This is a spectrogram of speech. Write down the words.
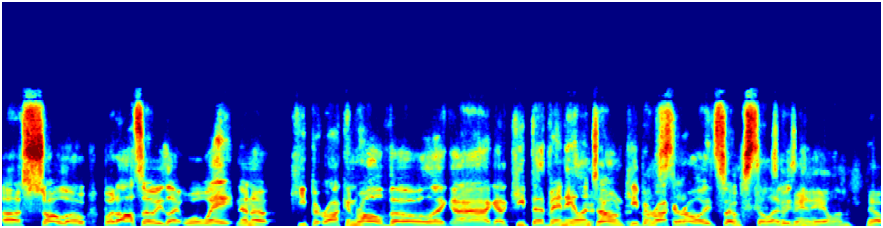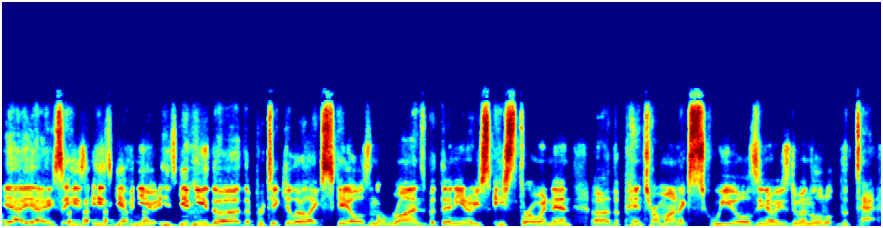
uh, solo, but also he's like, well, wait, no, no, keep it rock and roll though. Like ah, I got to keep that Van Halen tone, keep it rock still- and roll. So I'm still so Eddie he's- Van Halen. Yep. yeah, yeah. He's he's he's giving you he's giving you the the particular like scales and the runs, but then you know he's he's throwing in uh the pinch harmonic squeals. You know he's doing the little the tap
